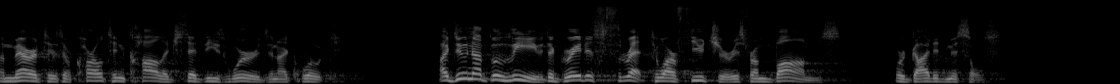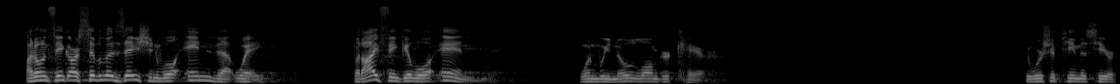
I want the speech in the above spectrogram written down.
emeritus of Carleton College, said these words, and I quote I do not believe the greatest threat to our future is from bombs or guided missiles. I don't think our civilization will end that way. But I think it will end when we no longer care. The worship team is here.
